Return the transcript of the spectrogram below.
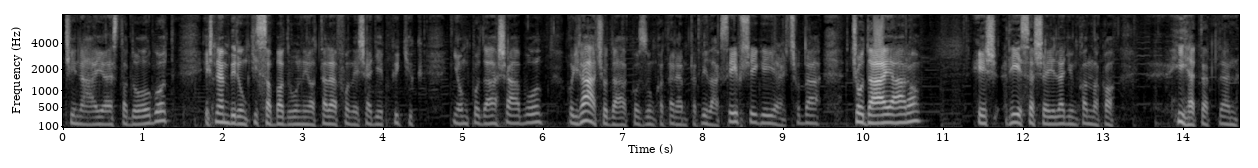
csinálja ezt a dolgot, és nem bírunk kiszabadulni a telefon és egyéb kütyük nyomkodásából, hogy rácsodálkozzunk a teremtett világ szépségére, csodá, csodájára, és részesei legyünk annak a hihetetlen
